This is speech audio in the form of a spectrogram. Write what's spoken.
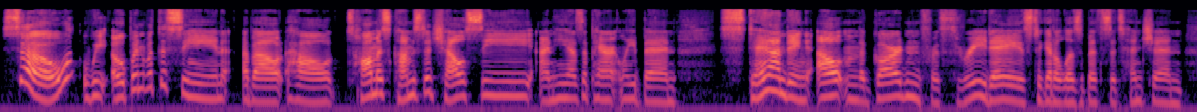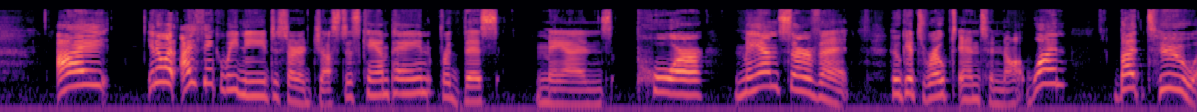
So, we opened with the scene about how Thomas comes to Chelsea and he has apparently been standing out in the garden for three days to get Elizabeth's attention. I, you know what? I think we need to start a justice campaign for this man's poor manservant who gets roped into not one, but two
